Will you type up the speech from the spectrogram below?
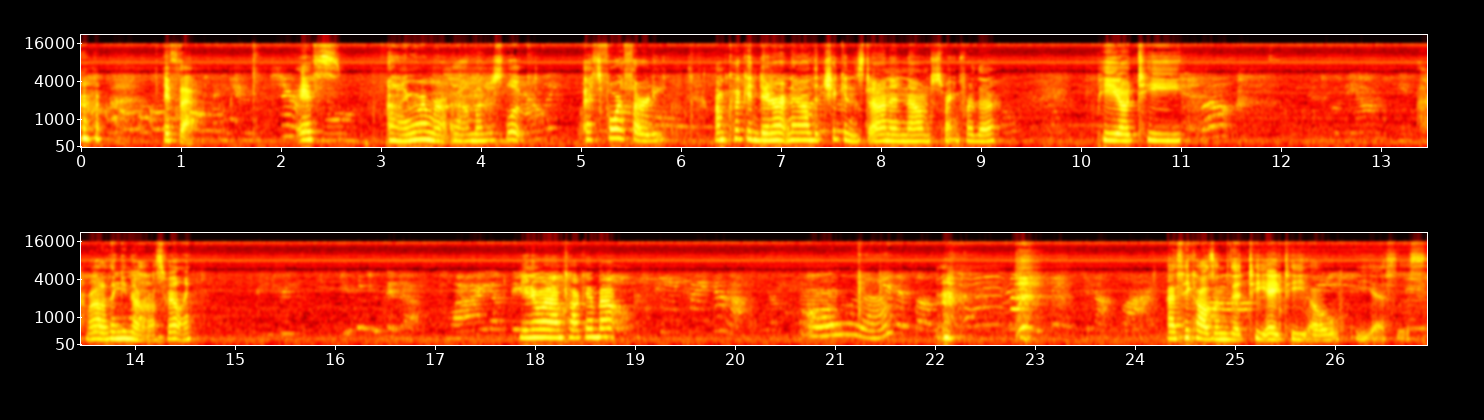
if that. It's, I don't even remember now, I just looked. It's 4.30. I'm cooking dinner right now. The chicken's done and now I'm just waiting for the POT. Well, I think you know what I was feeling. You know what I'm talking about? Oh, yeah. As he calls them, the T-A-T-O-E-S's.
